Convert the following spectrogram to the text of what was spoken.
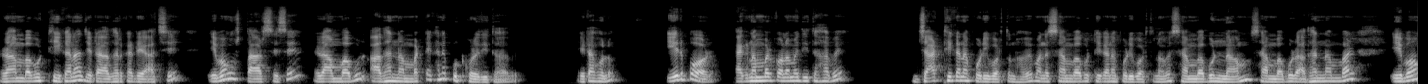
রামবাবুর ঠিকানা যেটা আধার কার্ডে আছে এবং তার শেষে রামবাবুর আধার নাম্বারটা এখানে পুট করে দিতে হবে। এটা হলো। এরপর এক নম্বর কলমে দিতে হবে, যার ঠিকানা পরিবর্তন হবে মানে শ্যামবাবুর ঠিকানা পরিবর্তন হবে, শ্যামবাবুর নাম, শ্যামবাবুর আধার নাম্বার এবং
